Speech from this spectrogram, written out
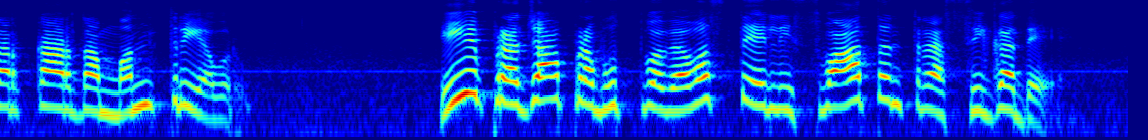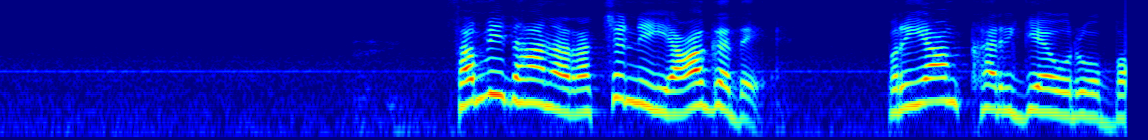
ಸರ್ಕಾರದ ಮಂತ್ರಿ ಅವರು. ಈ ಪ್ರಜಾಪ್ರಭುತ್ವ ವ್ಯವಸ್ಥೆಯಲ್ಲಿ ಸ್ವಾತಂತ್ರ್ಯ ಸಿಗದೆ, ಸಂವಿಧಾನ ರಚನೆಯಾಗದೆ ಪ್ರಿಯಾಂಕ್ ಖರ್ಗೆ ಅವರು ಒಬ್ಬ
